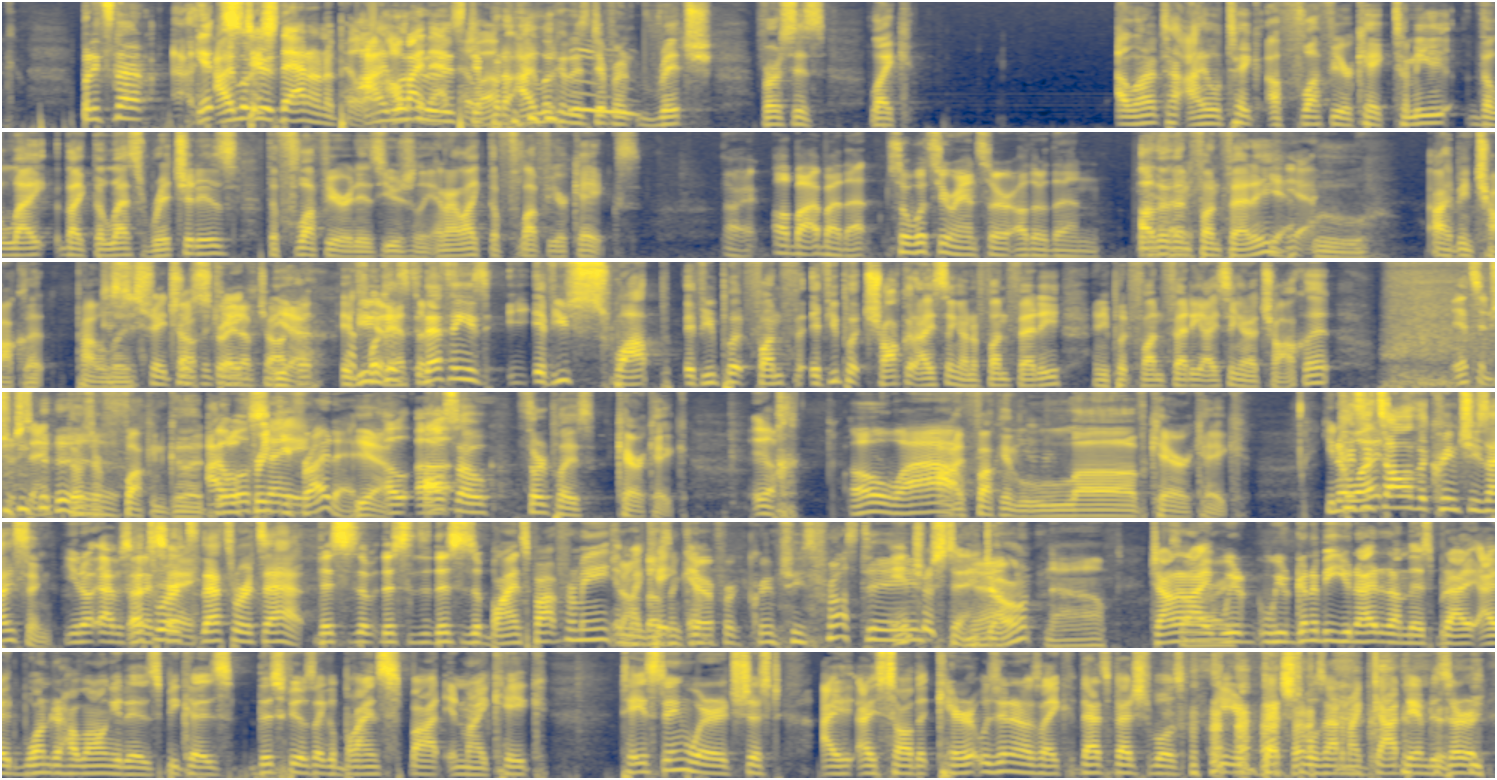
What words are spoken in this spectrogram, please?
But it's not. Get- I look stitch at it- that on a pillow. I I'll look buy at that it as di- pillow. but I look at it as different. Rich versus like. A lot of time, I will take a fluffier cake. To me, the light, like the less rich it is, the fluffier it is usually, and I like the fluffier cakes. All right, I'll buy, buy that. So, what's your answer other than Other than funfetti, Yeah. Yeah. Ooh, I mean chocolate, probably. Just straight just chocolate straight cake. up chocolate? yeah. That's If you just that thing is, if you swap, if you put fun, if you put chocolate icing on a funfetti and you put funfetti icing on a chocolate, It's interesting. those are fucking good. I Little will Freaky say- Friday. yeah. Uh, also, third place, carrot cake. Ugh. Oh wow! I fucking love carrot cake. You know Because what? it's all the cream cheese icing. You know, I was that's gonna where say- it's that's where it's at. this is a, this is this is a blind spot for me in John my doesn't cake. care for cream cheese frosting. Interesting. You No. don't? No. John and I, Sorry. we're we're gonna be united on this, but I I wonder how long it is because this feels like a blind spot in my cake tasting where it's just I, I saw that carrot was in it. and I was like, that's vegetables. Get your vegetables out of my goddamn dessert.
